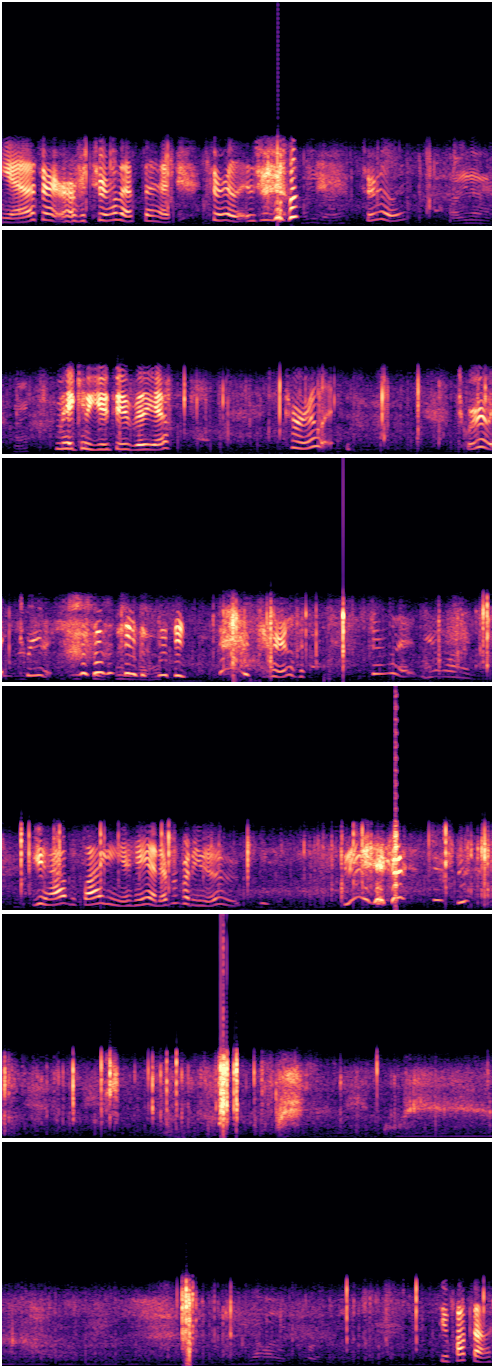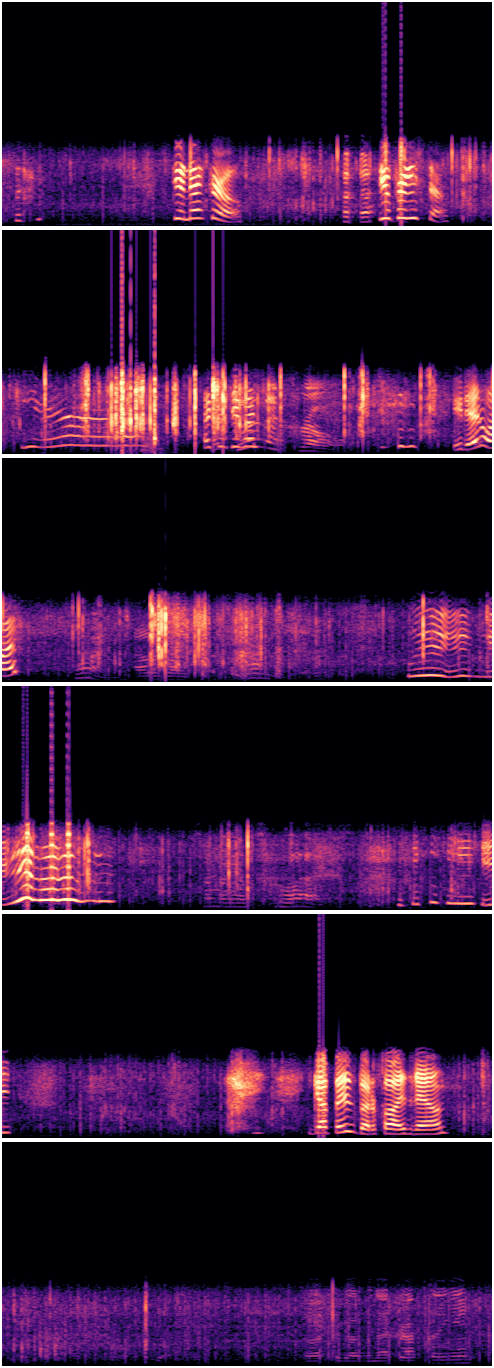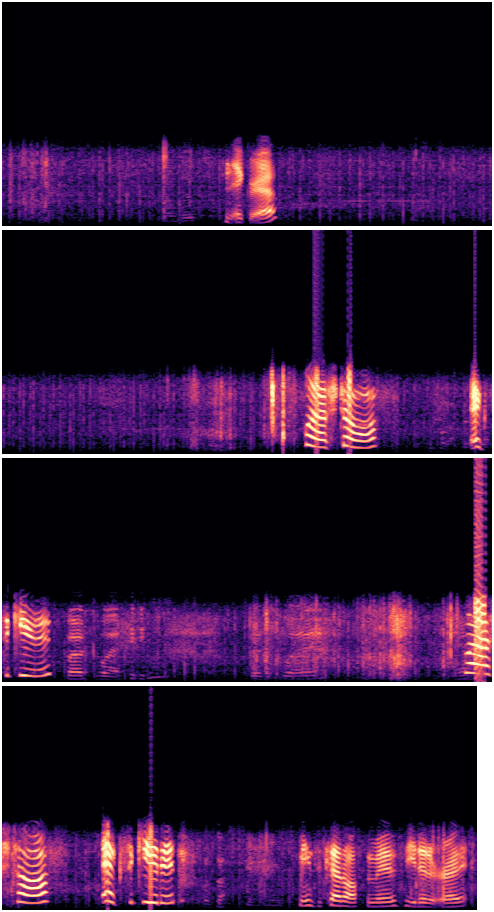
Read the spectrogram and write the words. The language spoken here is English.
Yeah, that's right, Robert. Twirl that flag. Twirl it. Twirl, it. twirl it. Making a YouTube video. Twirl it. Twirl it. Twirl it. twirl it. Twirl it. You have the flag in your hand. Everybody knows. Do pop toss. Do neck girl. Do pretty stuff. Yeah. I should do one. You did one. One. I was like, somebody else you got those butterflies down. So I still got the neck wrap thingy. Neck wrap. Flashed off. Executed. Both ways. This way. Flashed off. Executed. What's that? Means you cut off the move. You did it right.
